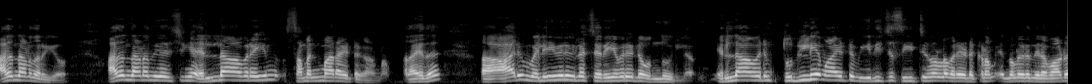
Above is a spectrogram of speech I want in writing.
അതെന്താണെന്ന് അറിയോ അതെന്താണെന്ന് ചോദിച്ചു കഴിഞ്ഞാൽ എല്ലാവരെയും സമന്മാരായിട്ട് കാണണം. അതായത് ആരും വലിയവരും ഇല്ല ചെറിയവരും ഇല്ല ഒന്നുമില്ല. എല്ലാവരും തുല്യമായിട്ട് വീതിച്ച് സീറ്റുകളുള്ളവരെ എടുക്കണം എന്നുള്ളൊരു നിലപാട്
